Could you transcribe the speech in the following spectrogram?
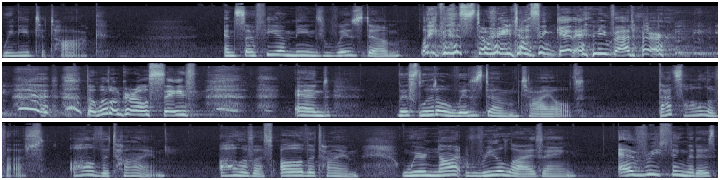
we need to talk. And Sophia means wisdom. Like this story doesn't get any better. the little girl's safe. And this little wisdom child, that's all of us all the time. All of us, all the time. We're not realizing everything that has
